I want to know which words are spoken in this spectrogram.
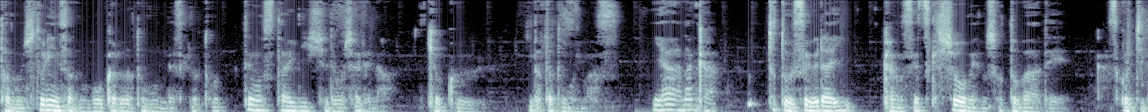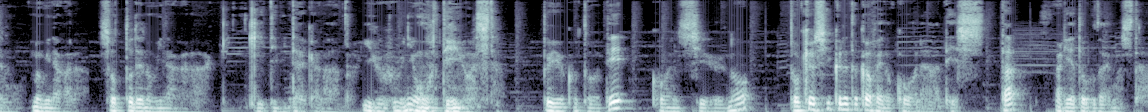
多分、シトリンさんのボーカルだと思うんですけど、とってもスタイリッシュでおしゃれな曲だったと思います。いやーなんか、ちょっと薄暗い間接照明のショットバーで、スコッチでも飲みながら、ショットで飲みながら聞いてみたいかなというふうに思っていました。ということで、今週の東京シークレットカフェのコーナーでした。ありがとうございました。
